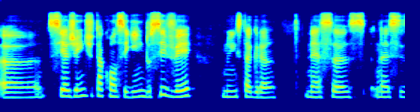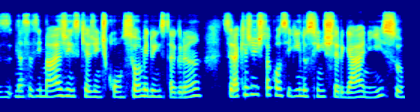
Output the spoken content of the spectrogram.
Hã, se a gente está conseguindo se ver no Instagram, nessas nessas nessas imagens que a gente consome do Instagram, será que a gente está conseguindo se enxergar nisso?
